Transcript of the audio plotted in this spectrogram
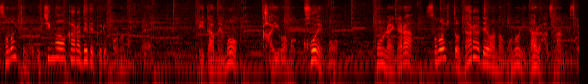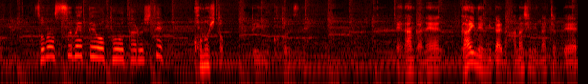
その人の内側から出てくるものなので見た目も会話も声も本来ならその人ならではのものになるはずなんですよ。その全てをトータルしてこの人っていうことですね。えなんかね概念みたいな話になっちゃって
